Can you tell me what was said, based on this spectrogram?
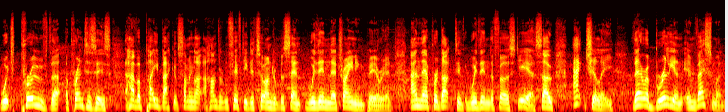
which proved that apprentices have a payback of something like 150 to 200 percent within their training period, and they're productive within the first year. So actually, they're a brilliant investment.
